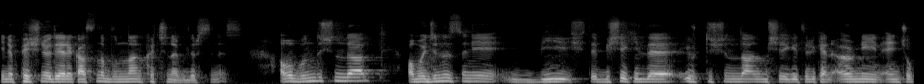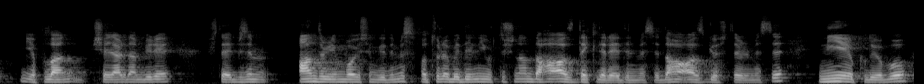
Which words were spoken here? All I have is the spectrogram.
Yine peşin ödeyerek aslında bundan kaçınabilirsiniz. Ama bunun dışında amacınız hani bir işte bir şekilde yurt dışından bir şey getirirken örneğin en çok yapılan şeylerden biri işte bizim under invoicing dediğimiz fatura bedelini yurt dışından daha az deklare edilmesi, daha az gösterilmesi. Niye yapılıyor bu?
